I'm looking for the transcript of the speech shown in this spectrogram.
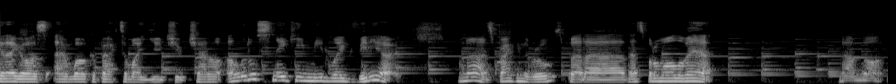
G'day guys and welcome back to my YouTube channel. A little sneaky midweek video. I know it's breaking the rules, but uh, that's what I'm all about. No, I'm not.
